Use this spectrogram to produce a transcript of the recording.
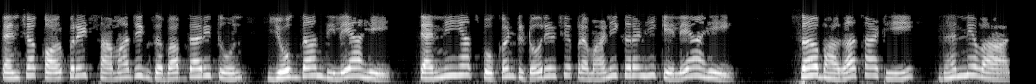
त्यांच्या कॉर्पोरेट सामाजिक जबाबदारीतून योगदान दिले आहे. त्यांनी या स्पोकन ट्युटोरियलचे प्रमाणीकरणही केले आहे. सहभागासाठी धन्यवाद.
